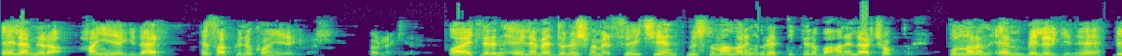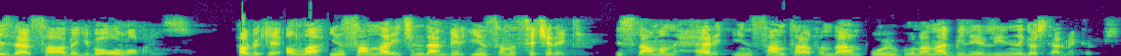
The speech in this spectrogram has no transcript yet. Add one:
Eylemlere Hanya'ya gider, hesap günü Konya'ya gider. Örnek yeri. Ayetlerin eyleme dönüşmemesi için Müslümanların ürettikleri bahaneler çoktur. Bunların en belirgini bizler sahabe gibi olmamayız. Halbuki Allah insanlar içinden bir insanı seçerek İslam'ın her insan tarafından uygulanabilirliğini göstermektedir.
